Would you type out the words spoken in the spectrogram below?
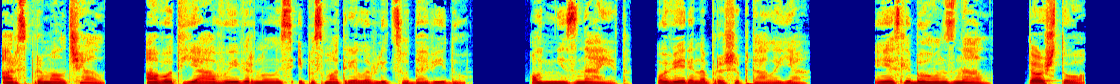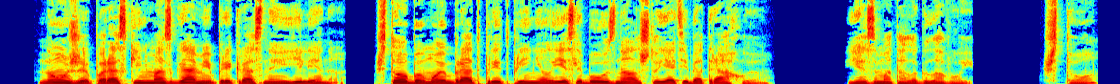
Арс промолчал, а вот я вывернулась и посмотрела в лицо Давиду. Он не знает, уверенно прошептала я. Если бы он знал, то что? Ну же, пораскинь мозгами, прекрасная Елена. Что бы мой брат предпринял, если бы узнал, что я тебя трахаю? Я замотала головой. Что?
